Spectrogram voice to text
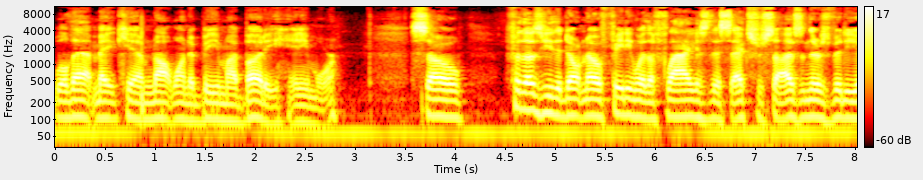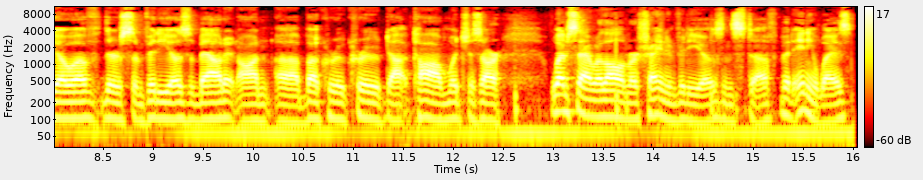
will that make him not want to be my buddy anymore? So for those of you that don't know, feeding with a flag is this exercise, and there's video of there's some videos about it on uh, buckaroocrew.com, which is our website with all of our training videos and stuff. But anyways,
